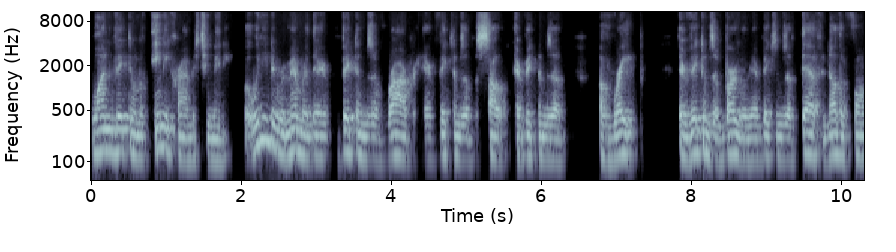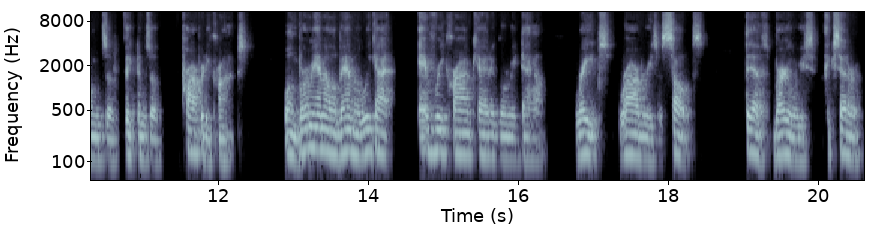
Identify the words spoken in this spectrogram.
one victim of any crime is too many. But we need to remember they're victims of robbery, they're victims of assault, they're victims of, of rape, they're victims of burglary, they're victims of theft and other forms of victims of property crimes. Well, in Birmingham, Alabama, we got every crime category down rapes, robberies, assaults thefts, burglaries, etc.,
